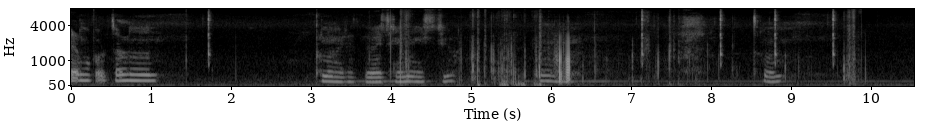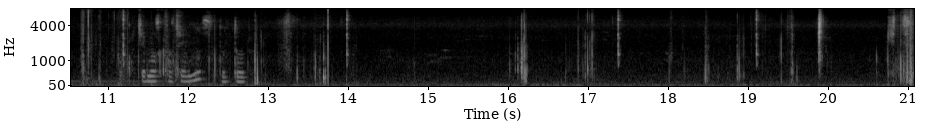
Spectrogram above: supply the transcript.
Ben buradan bunu üret üreteceğim ne istiyor? Hmm. Tamam. Kaçamaz kaçamaz. Dur dur. Git.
